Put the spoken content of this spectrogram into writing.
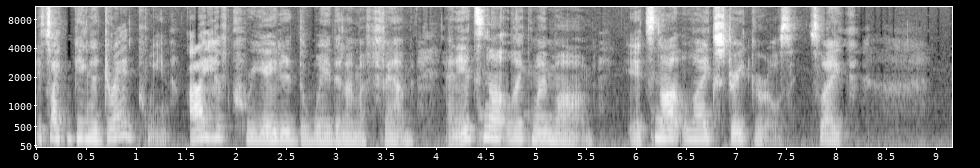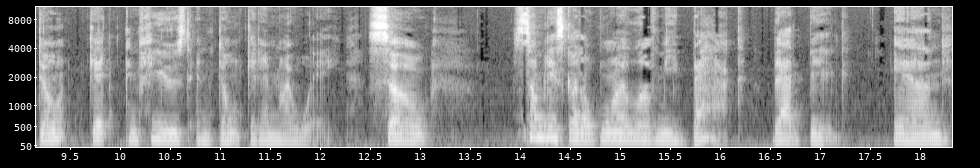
it's like being a drag queen. I have created the way that I'm a femme, and it's not like my mom. It's not like straight girls. It's like, don't get confused and don't get in my way. So somebody's going to want to love me back that big and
